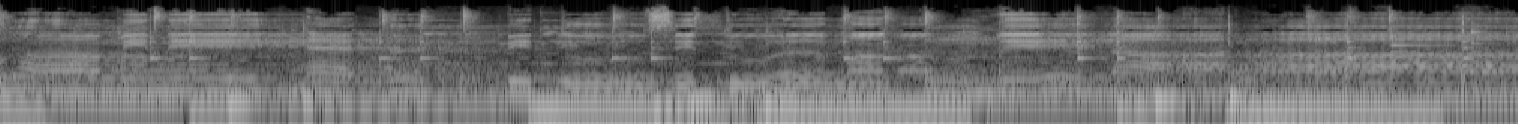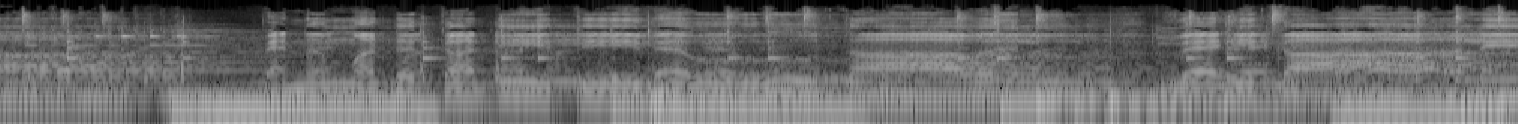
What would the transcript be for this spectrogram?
ලොකුහාමිනේ ඇත බිතු සිතුවමක් වෙලා. පැනමඩ කඩීති වැව්තාවලු වැහිකාලේ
